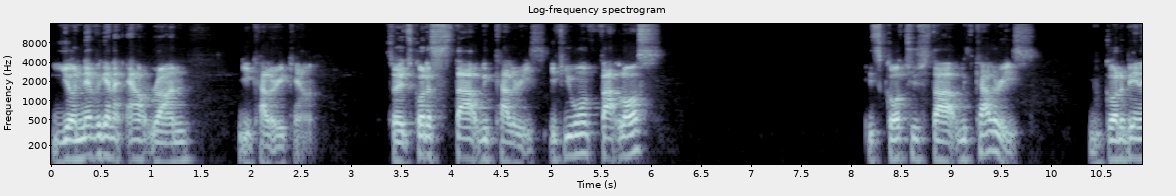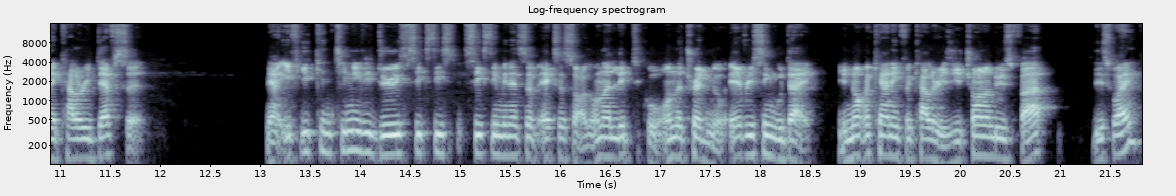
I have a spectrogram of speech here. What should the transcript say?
You're never going to outrun your calorie count. So it's got to start with calories. If you want fat loss, it's got to start with calories. You've got to be in a calorie deficit. Now, if you continue to do 60, 60 minutes of exercise on the elliptical, on the treadmill every single day, you're not accounting for calories, you're trying to lose fat this way,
